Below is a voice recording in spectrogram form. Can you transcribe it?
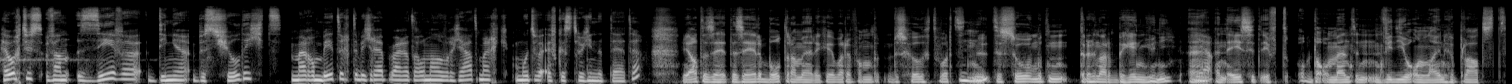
Hij wordt dus van zeven dingen beschuldigd. Maar om beter te begrijpen waar het allemaal over gaat, Mark, moeten we even terug in de tijd. Hè? Ja, het is, het is een hele boterham eigenlijk, hè, waar hij van be- beschuldigd wordt. nu, het is zo, we moeten terug naar begin juni. Hè, Ja. En ACID heeft op dat moment een video online geplaatst.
